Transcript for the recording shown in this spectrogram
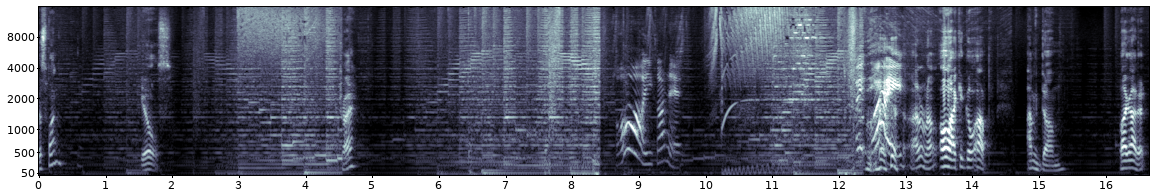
This one? Gills. Try? Oh, you got it. Wait, why? I don't know. Oh, I can go up. I'm dumb. Well, I got it.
